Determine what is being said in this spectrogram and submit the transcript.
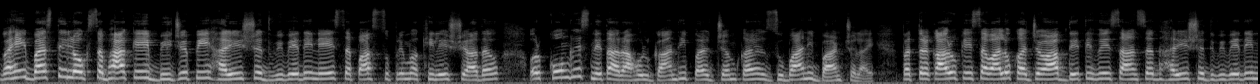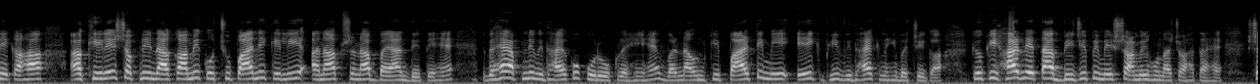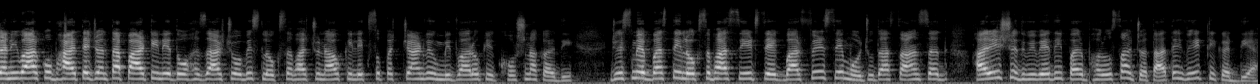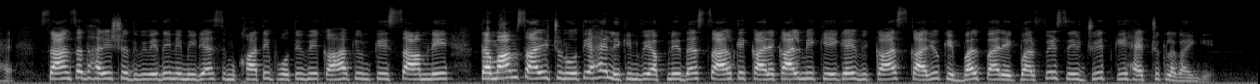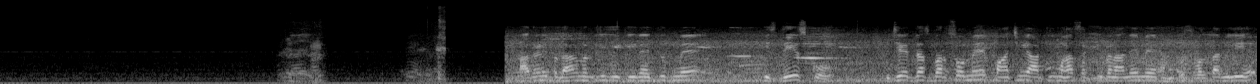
वहीं बस्ती लोकसभा के बीजेपी हरीश द्विवेदी ने सपा सुप्रीमो अखिलेश यादव और कांग्रेस नेता राहुल गांधी पर जमकर जुबानी बाँध चलाए। पत्रकारों के सवालों का जवाब देते हुए सांसद हरीश द्विवेदी ने कहा, अखिलेश अपनी नाकामी को छुपाने के लिए अनाप शनाप बयान देते हैं। वह अपने विधायकों को रोक रहे हैं, वरना उनकी पार्टी में एक भी विधायक नहीं बचेगा, क्योंकि हर नेता बीजेपी में शामिल होना चाहता है। शनिवार को भारतीय जनता पार्टी ने दो हज़ार चौबीस लोकसभा चुनाव के लिए एक उम्मीदवार उम्मीदवारों की घोषणा कर दी, जिसमें बस्ती लोकसभा सीट से एक बार फिर से मौजूदा सांसद हरीश द्विवेदी पर भरोसा जताते हुए टिकट दिया है। सांसद हरीश द्विवेदी ने मीडिया से मुखातिब होते हुए कहा कि उनके सामने तमाम सारी चुनौतियाँ हैं, लेकिन वे अपने 10 साल के कार्यकाल में किए गए विकास कार्यों के बल पर एक बार फिर से जीत की हैट्रिक लगाएँगे। आदरणीय प्रधानमंत्री जी के नेतृत्व में इस देश को पिछले दस वर्षों में पाँचवीं आर्थिक महाशक्ति बनाने में हमको सफलता मिली है।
